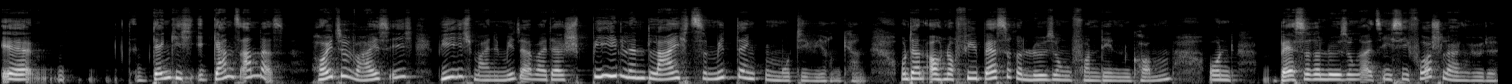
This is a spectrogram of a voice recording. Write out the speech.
äh, denke ich ganz anders. Heute weiß ich, wie ich meine Mitarbeiter spielend leicht zum Mitdenken motivieren kann und dann auch noch viel bessere Lösungen von denen kommen und bessere Lösungen, als ich sie vorschlagen würde.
